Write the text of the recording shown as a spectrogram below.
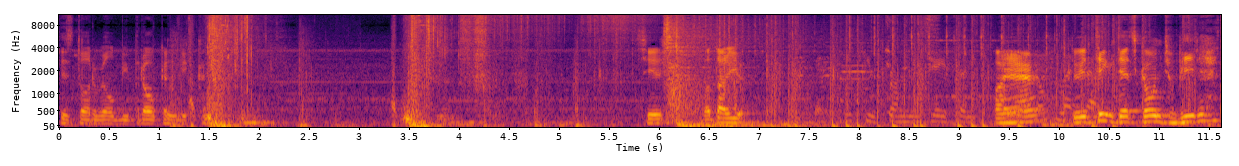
This door will be broken because. Serious? What are you? Take you from me, Jason. Oh yeah? Do you think that's going to be that?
